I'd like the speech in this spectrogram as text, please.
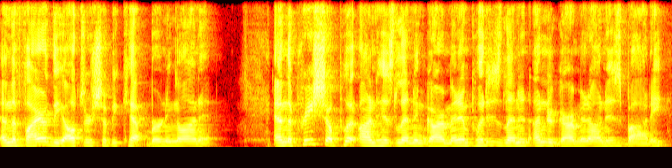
and the fire of the altar shall be kept burning on it. And the priest shall put on his linen garment and put his linen undergarment on his body,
